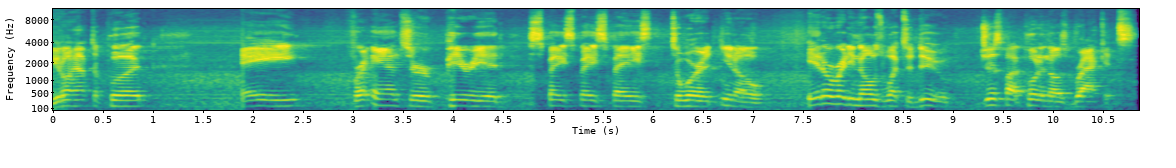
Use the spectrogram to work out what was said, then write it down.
You don't have to put a for answer period space space space to where it, you know, it already knows what to do just by putting those brackets.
